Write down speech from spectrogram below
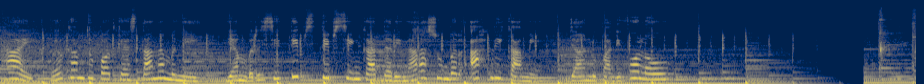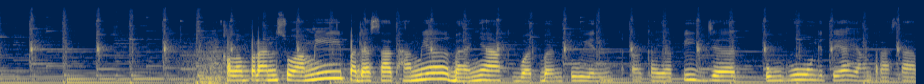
Hai, welcome to podcast Tanam Benih yang berisi tips-tips singkat dari narasumber ahli kami. Jangan lupa di follow. Kalau peran suami pada saat hamil banyak buat bantuin uh, kayak pijet, punggung gitu ya yang terasa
